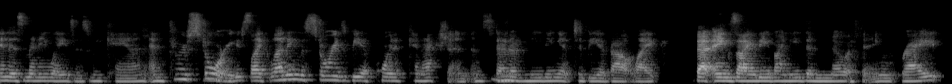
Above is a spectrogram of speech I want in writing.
in as many ways as we can and through stories like letting the stories be a point of connection instead mm-hmm. of needing it to be about like that anxiety of i need them to know a thing right?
